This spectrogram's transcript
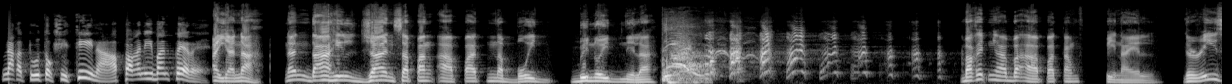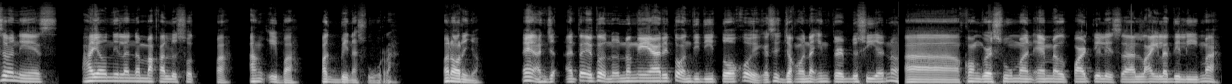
Nakatutok si Tina Panganiban Perez. Ayan na. Nan dahil dyan sa pang-apat na void, binoid nila. Bakit nga ba apat ang pinail? The reason is, ayaw nila na makalusot pa ang iba pag binasura. Panoorin nyo. Eh, andyan, ito, ito, nangyayari to, andi dito ako eh. Kasi diyan ko na-interview si ano, ah, Congresswoman ML Party List, ah, Laila de Lima.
